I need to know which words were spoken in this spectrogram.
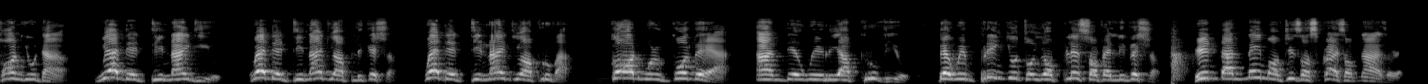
turn you down, where they denied you, where they denied your application, where they denied your approval, God will go there and they will reapprove you. They will bring you to your place of elevation in the name of Jesus Christ of Nazareth.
